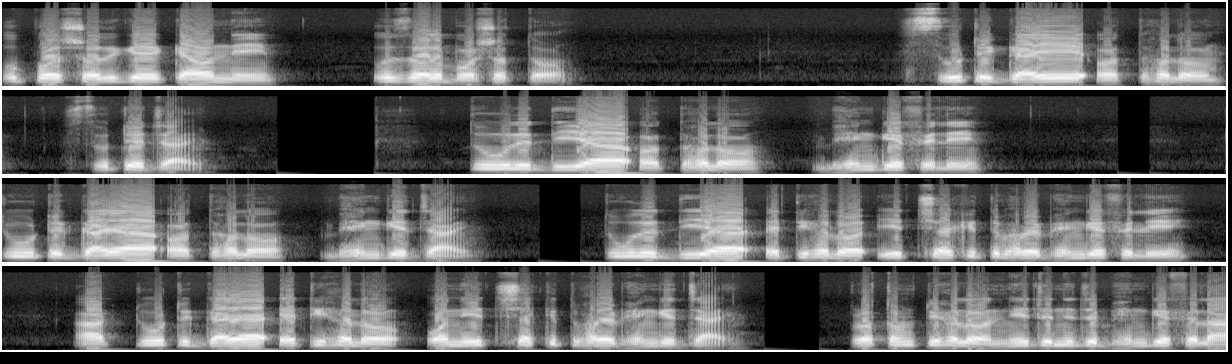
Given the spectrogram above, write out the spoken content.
উপসর্গের কারণে উজর বসত। সুট গায়ে অর্থ হল ছুটে যায়। তুর দিয়া অর্থ হল ভেঙ্গে ফেলে। টুট গায়া অর্থ হল ভেঙ্গে যায়। তুর দিয়া এটি হলো ইচ্ছাকৃতভাবে ভেঙ্গে ফেলে আর টুট গায়া এটি হলো অনিচ্ছাকৃতভাবে ভেঙ্গে যায়। প্রথমটি হলো নিজে নিজে ভেঙ্গে ফেলা।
